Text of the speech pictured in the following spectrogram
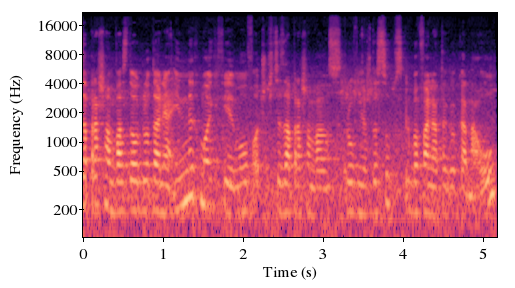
zapraszam Was do oglądania innych moich filmów. Oczywiście zapraszam Was również do subskrybowania tego kanału,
